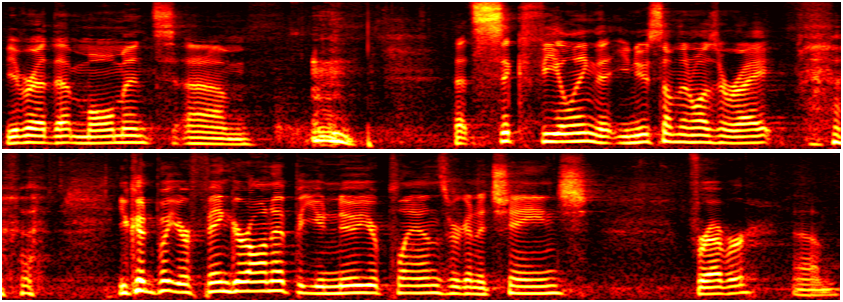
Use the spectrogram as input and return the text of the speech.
You ever had that moment, um, that sick feeling that you knew something wasn't right? you couldn't put your finger on it, but you knew your plans were going to change forever? Um,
